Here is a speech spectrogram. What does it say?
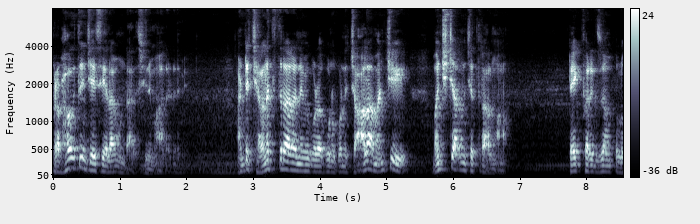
ప్రభావితం చేసేలా ఉండాలి సినిమాలు అనేవి. అంటే చలనచిత్రాలు అనేవి కూడా కొన్ని కొన్ని చాలా మంచి మంచి చలనచిత్రాలు మనం. టేక్ ఫర్ ఎగ్జాంపుల్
